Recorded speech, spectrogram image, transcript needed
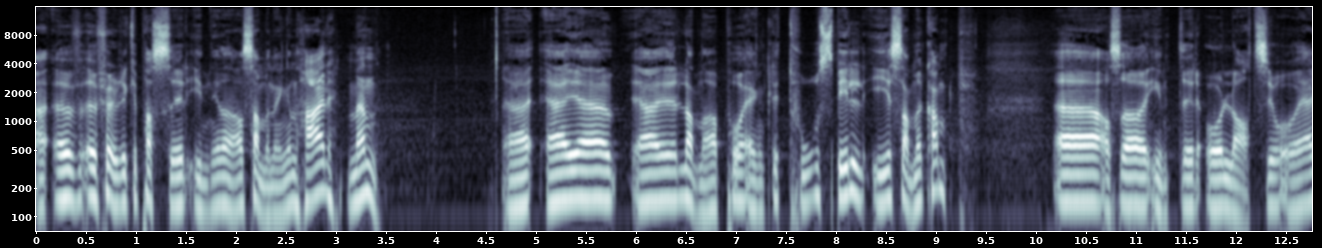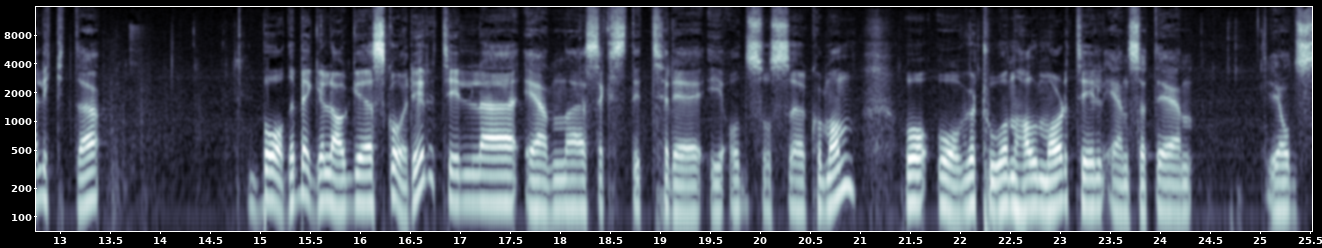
jeg, jeg, føler ikke passer inn i denne sammenhengen her, men jeg, jeg landa på egentlig to spill i samme kamp. altså Inter og Lazio, og jeg likte både begge lag skårer til 1,63 eh, i odds hos eh, Common, og over 2,5 mål til 1,71 i odds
